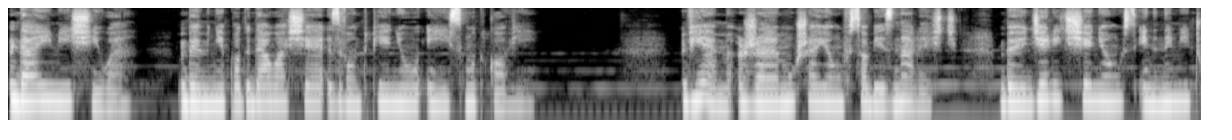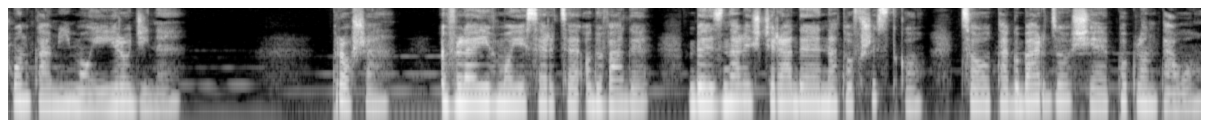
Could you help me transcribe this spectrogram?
daj mi siłę, bym nie poddała się zwątpieniu i smutkowi. Wiem, że muszę ją w sobie znaleźć, by dzielić się nią z innymi członkami mojej rodziny. Proszę, wlej w moje serce odwagę, by znaleźć radę na to wszystko, co tak bardzo się poplątało.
